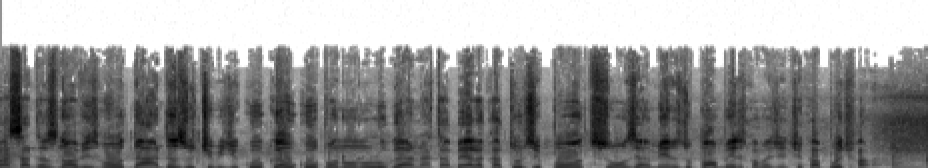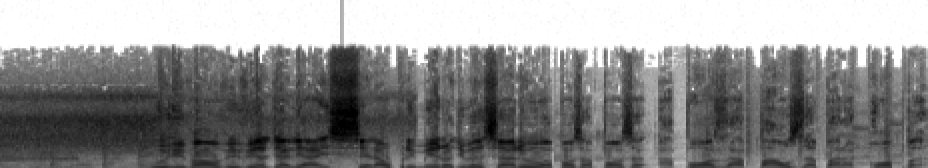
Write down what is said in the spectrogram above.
Passadas nove rodadas, o time de Cuca ocupa o nono lugar na tabela, 14 pontos, 11 a menos do Palmeiras, como a gente acabou de falar. O rival Viverde, aliás, será o primeiro adversário após a pausa, após a pausa para a Copa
